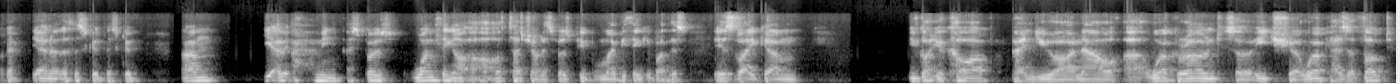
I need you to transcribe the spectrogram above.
Okay. Yeah. No, that's, that's good. That's good. Um, yeah. I mean, I mean, I suppose one thing I'll, I'll touch on. I suppose people might be thinking about this is like um, you've got your co-op and you are now uh, worker owned. So each uh, worker has a vote.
